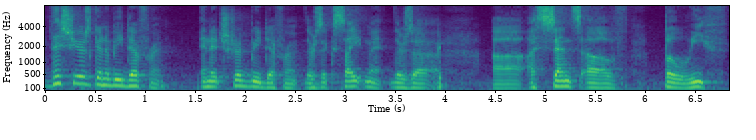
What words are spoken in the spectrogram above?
this year's going to be different and it should be different. There's excitement. There's a uh, a sense of belief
